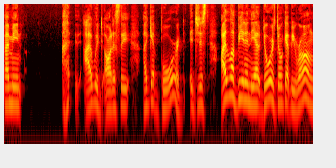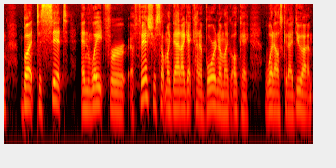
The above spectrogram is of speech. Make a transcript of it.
I mean, I, would honestly, I get bored. It just, I love being in the outdoors. Don't get me wrong, but to sit and wait for a fish or something like that, I get kind of bored, and I'm like, okay, what else could I do? I'm,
